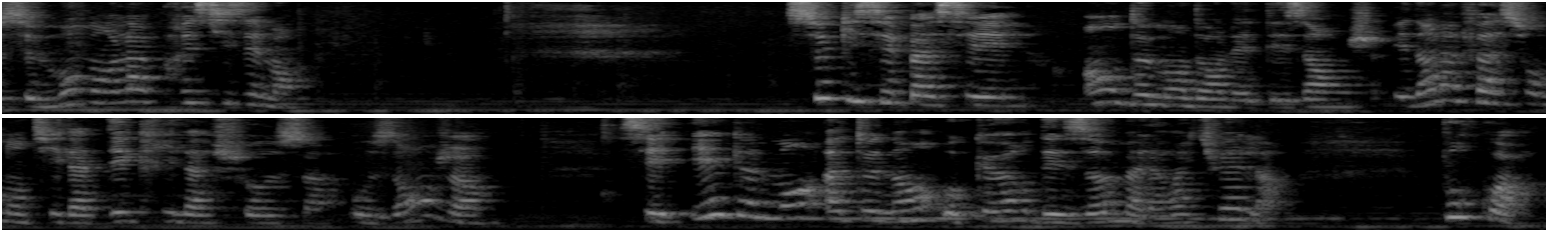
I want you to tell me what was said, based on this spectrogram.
ce moment-là précisément. Ce qui s'est passé en demandant l'aide des anges et dans la façon dont il a décrit la chose aux anges, c'est également attenant au cœur des hommes à l'heure actuelle. Pourquoi?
